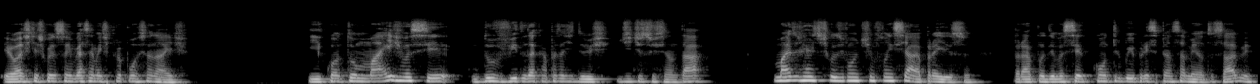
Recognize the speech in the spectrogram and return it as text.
Eu acho que as coisas são inversamente proporcionais. E quanto mais você duvida da capacidade de Deus de te sustentar, mais os restos das coisas vão te influenciar para isso, para poder você contribuir para esse pensamento, sabe?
